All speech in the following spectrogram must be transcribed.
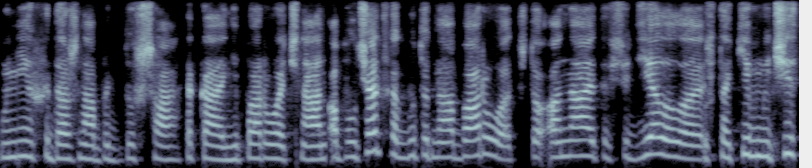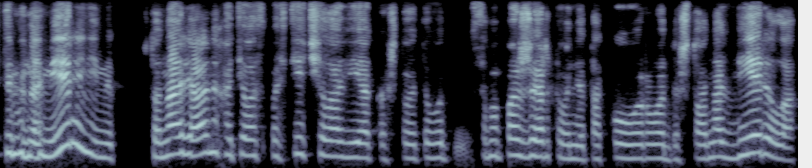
у них должна быть душа такая непорочная. А получается как будто наоборот, что она это все делала с такими чистыми намерениями, что она реально хотела спасти человека, что это вот самопожертвование такого рода, что она верила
